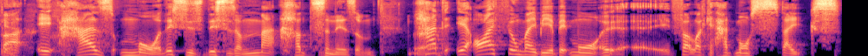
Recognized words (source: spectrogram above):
but it has more. This is this is a Matt Hudsonism. Had it, I feel maybe a bit more. It felt like it had more stakes.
